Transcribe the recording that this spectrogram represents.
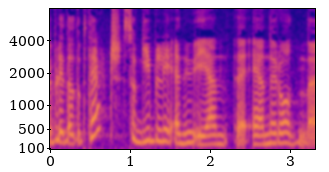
er blitt adoptert, så Ghibli er nå igjen enerådende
